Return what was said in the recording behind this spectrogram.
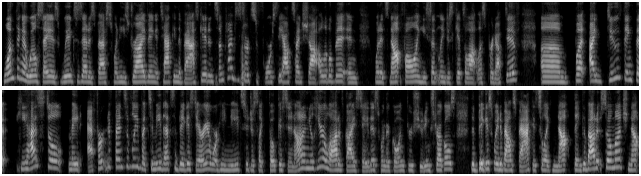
One thing I will say is Wiggs is at his best when he's driving, attacking the basket, and sometimes he starts to force the outside shot a little bit and when it's not falling, he suddenly just gets a lot less productive. Um, but I do think that he has still made effort defensively, but to me, that's the biggest area where he needs to just like focus in on. And you'll hear a lot of guys say this when they're going through shooting struggles. The biggest way to bounce back is to like not think about it so much, not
